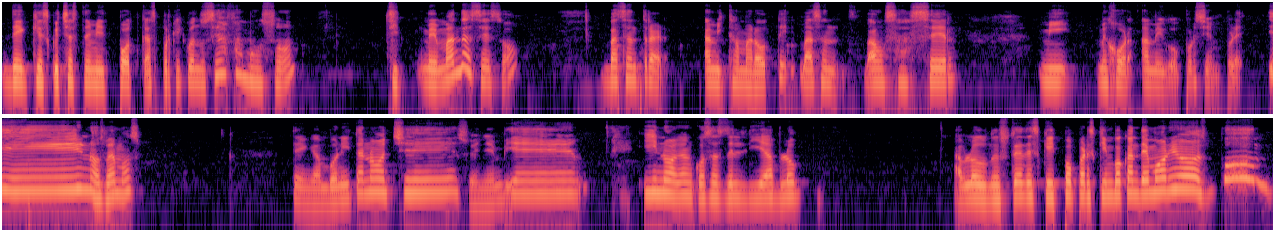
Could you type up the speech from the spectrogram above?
de que escuchaste mi podcast, porque cuando sea famoso, si me mandas eso, vas a entrar a mi camarote, vas a, vamos a ser mi mejor amigo por siempre. Y nos vemos. Tengan bonita noche, sueñen bien y no hagan cosas del diablo. Hablo de ustedes, K-Poppers que invocan demonios. ¡Bum!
